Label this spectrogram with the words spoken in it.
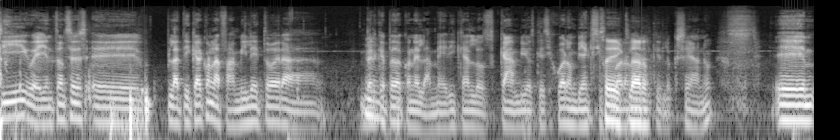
sí, güey, entonces eh, platicar con la familia y todo era ver Mm. qué pedo con el América, los cambios, que si jugaron bien, que si Sí, jugaron claro. mal, que lo que sea, ¿no? Eh,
